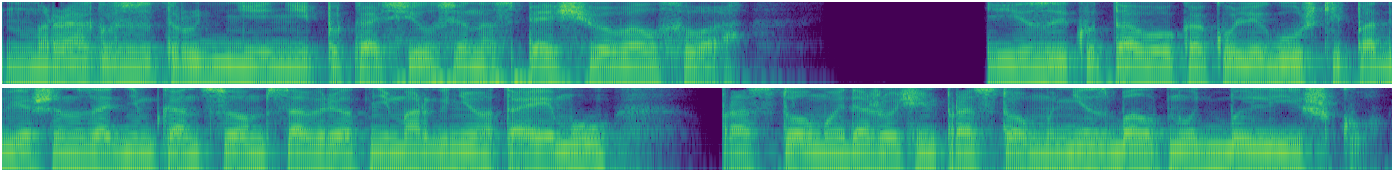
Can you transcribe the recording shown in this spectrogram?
Мрак в затруднении покосился на спящего волхва. Язык у того, как у лягушки, подвешен задним концом, соврет не моргнет, а ему, простому и даже очень простому, не сболтнуть бы лишку.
